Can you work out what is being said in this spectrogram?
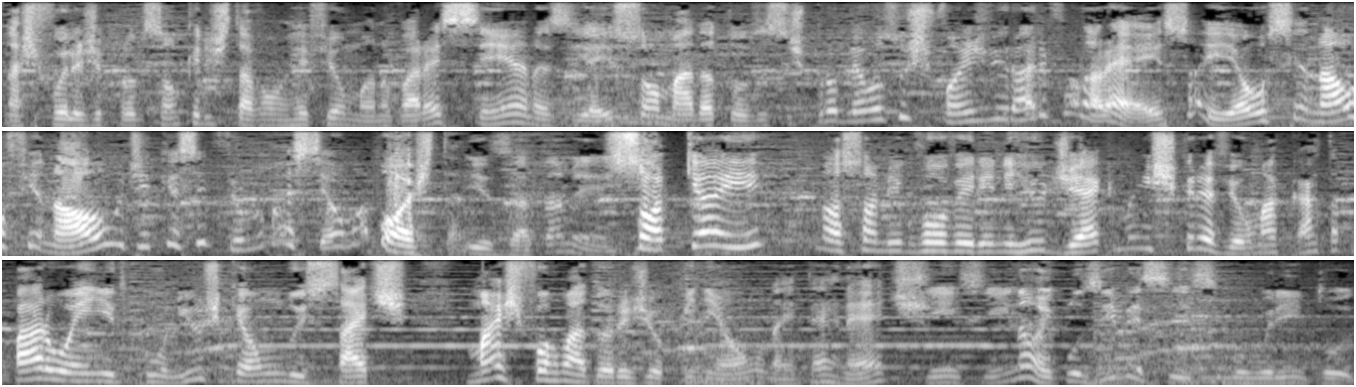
nas folhas de produção que eles estavam refilmando várias cenas, e aí, somado a todos esses problemas, os fãs viraram e falaram: é, isso aí é o sinal final de que esse filme vai ser uma bosta. Exatamente. Só que aí, nosso amigo Wolverine Hugh Jackman escreveu uma carta para o Ain't Cool News, que é um dos sites mais formadores de opinião na internet. Sim, sim. Não, inclusive esse, esse burburinho to-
